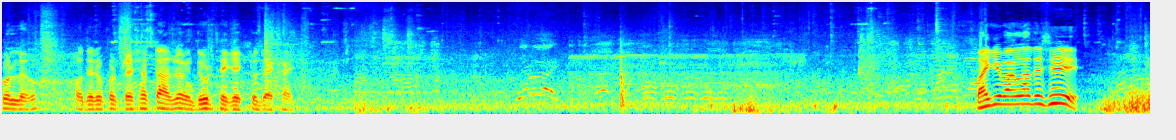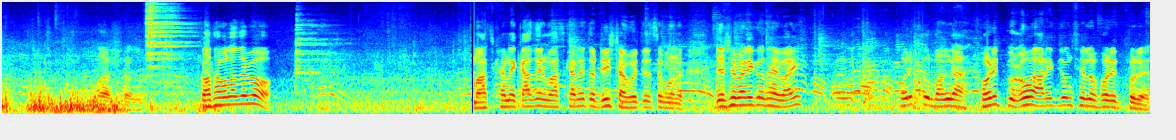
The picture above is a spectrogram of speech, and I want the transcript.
করলেও ওদের উপর প্রেশারটা আসবে। আমি দূর থেকে একটু দেখাই। ভাই কি বাংলাদেশি? মাশাআল্লাহ। কথা বলা যাবে মাঝখানে কাজের মাঝখানে তো ডিস্টার্ব হইতেছে মনে দেশের বাড়ি কোথায় ভাই? ফরিদপুর বাঙ্গা। ফরিদপুর? ও আরেকজন ছিল ফরিদপুরের।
